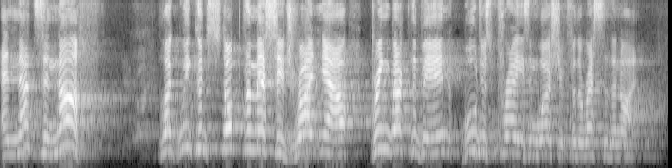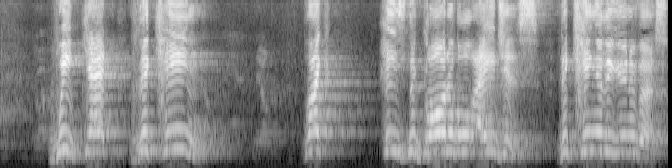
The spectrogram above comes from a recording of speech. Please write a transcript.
and that's enough. Like we could stop the message right now, bring back the band, we'll just praise and worship for the rest of the night. We get the king. Like He's the God of all ages, the King of the universe,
